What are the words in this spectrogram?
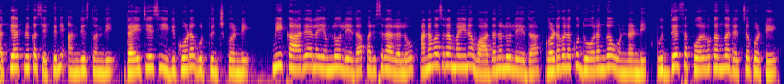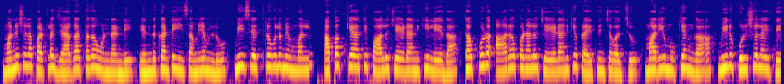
ఆధ్యాత్మిక శక్తిని అందిస్తుంది. దయచేసి ఇది కూడా గుర్తుంచుకోండి. మీ కార్యాలయంలో లేదా పరిసరాలలో అనవసరమైన వాదనలు లేదా గొడవలకు దూరంగా ఉండండి. ఉద్దేశపూర్వకంగా రెచ్చగొట్టే మనుషుల పట్ల జాగ్రత్తగా ఉండండి. ఎందుకంటే ఈ సమయంలో మీ శత్రువులు మిమ్మల్ని అపఖ్యాతి పాలు చేయడానికి లేదా తప్పుడు ఆరోపణలు చేయడానికి ప్రయత్నించవచ్చు. మరియు ముఖ్యంగా మీరు పురుషులైతే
